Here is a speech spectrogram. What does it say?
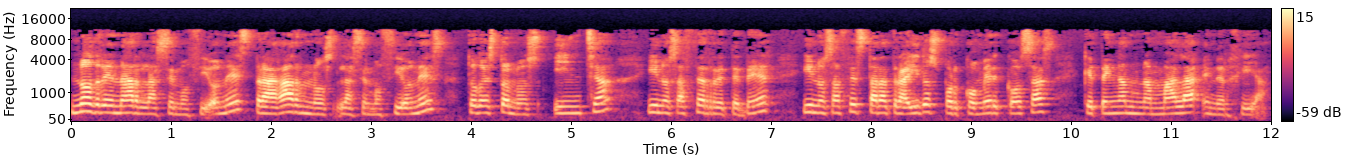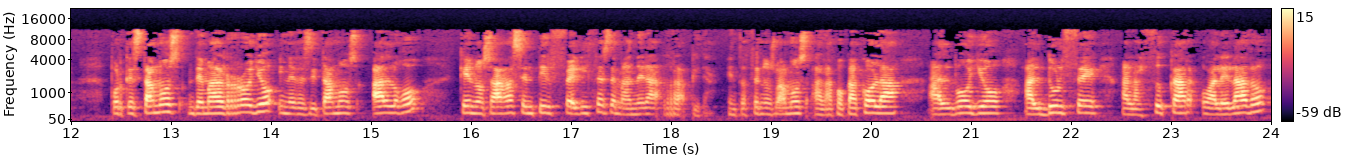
no drenar las emociones, tragarnos las emociones, todo esto nos hincha y nos hace retener y nos hace estar atraídos por comer cosas que tengan una mala energía, porque estamos de mal rollo y necesitamos algo que nos haga sentir felices de manera rápida. Entonces nos vamos a la Coca-Cola, al bollo, al dulce, al azúcar o al helado,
